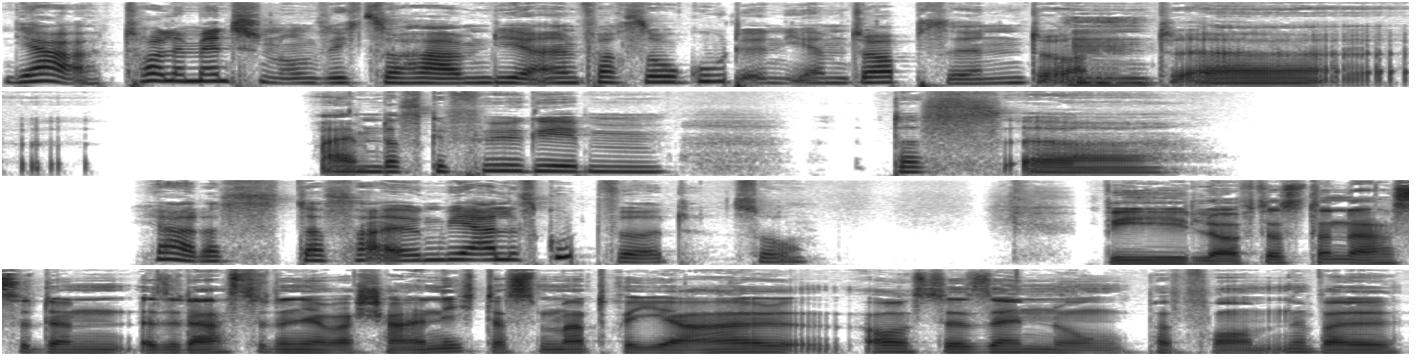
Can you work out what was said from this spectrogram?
ja, tolle Menschen um sich zu haben, die einfach so gut in ihrem Job sind Mhm. und äh, einem das Gefühl geben, dass äh, ja, dass, dass irgendwie alles gut wird. So. wie läuft das dann? Da hast du dann, also da hast du dann ja wahrscheinlich das Material aus der Sendung performt, ne? Weil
